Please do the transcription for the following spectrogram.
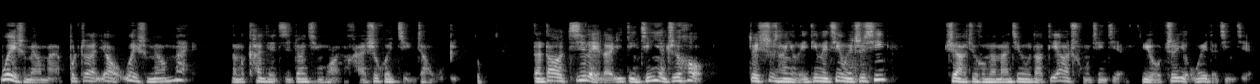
为什么要买，不知道要为什么要卖。那么看见极端情况还是会紧张无比。等到积累了一定经验之后，对市场有了一定的敬畏之心，这样就会慢慢进入到第二重境界，有知有畏的境界。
